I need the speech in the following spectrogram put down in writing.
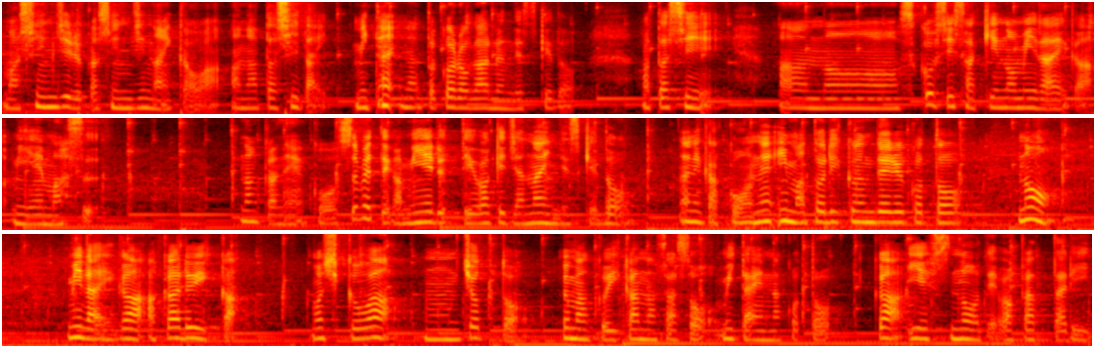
まあ、信じるか信じないかはあなた次第みたいなところがあるんですけど私あの、少し先の未来が見えます。なんかねこう全てが見えるっていうわけじゃないんですけど何かこうね今取り組んでることの未来が明るいかもしくは、うん、ちょっとうまくいかなさそうみたいなことがイエス・ノーで分かったり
